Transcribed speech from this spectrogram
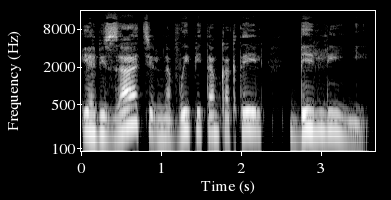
И обязательно выпей там коктейль «Беллини»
